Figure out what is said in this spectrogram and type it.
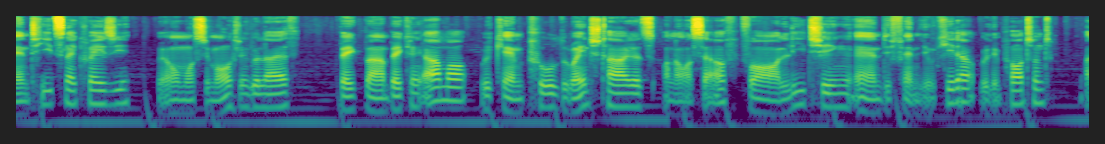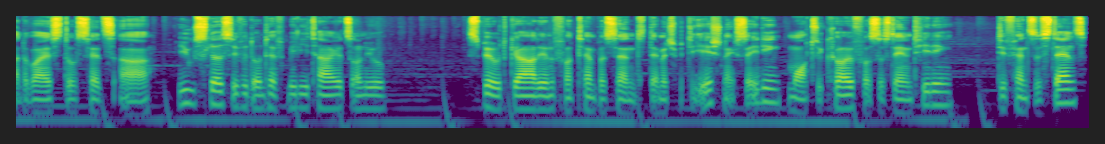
and heats like crazy. We're almost immortal in Goliath. Baked by Beckoning Armor, we can pull the range targets on ourselves for leeching and defend Yokeda, really important. Otherwise those sets are useless if you don't have melee targets on you. Spirit Guardian for 10% damage mitigation extra healing, Mortal Coil for sustained healing, Defensive Stance,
